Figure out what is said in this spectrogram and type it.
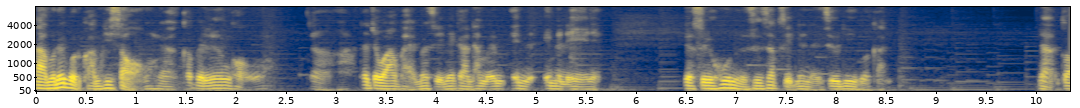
ตามมาด้วยบทความที่2นะก็เป็นเรื่องของอถ้าจะวางแผนภาษีในการทำ M&A เนี่ยจะซื้อหุ้นหรือซื้อทรัพย์สินในไหนซื้อดีกว่ากันนะก็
